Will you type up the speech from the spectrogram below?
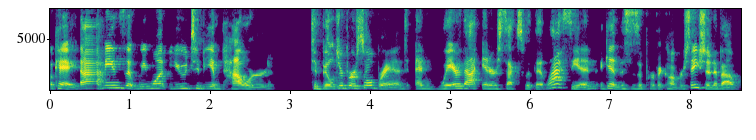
okay that means that we want you to be empowered to build your personal brand and where that intersects with Atlassian. Again, this is a perfect conversation about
